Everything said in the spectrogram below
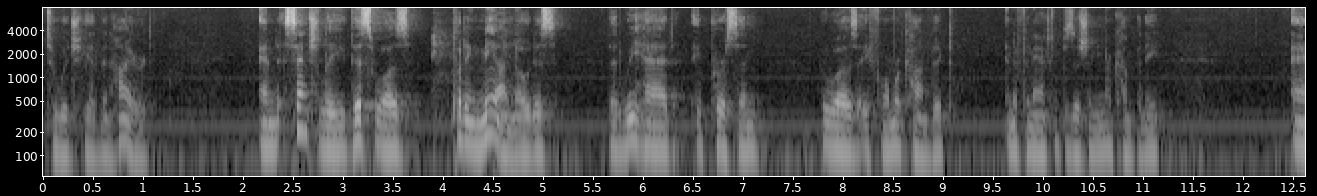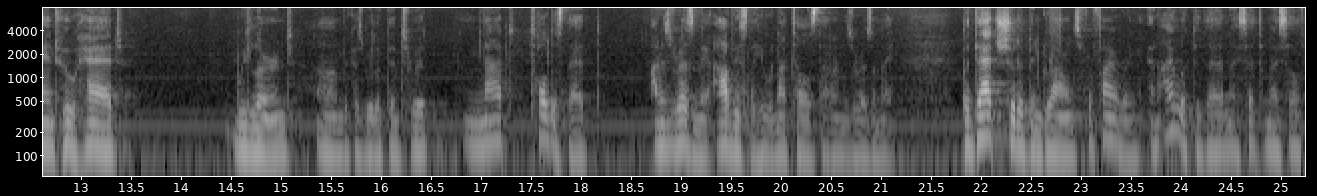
to which he had been hired. And essentially, this was putting me on notice that we had a person who was a former convict in a financial position in our company and who had, we learned, um, because we looked into it, not told us that on his resume. Obviously, he would not tell us that on his resume. But that should have been grounds for firing. And I looked at that and I said to myself,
